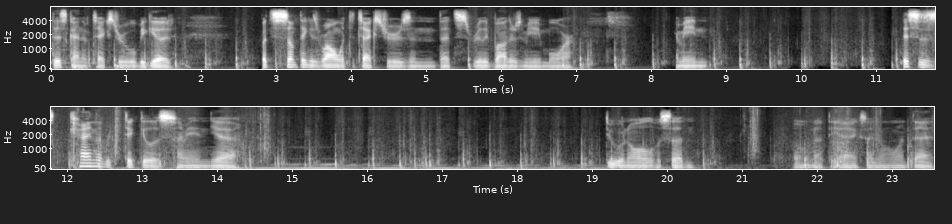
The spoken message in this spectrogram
this kind of texture, will be good. But something is wrong with the textures and that's really bothers me more. I mean... This is kind of ridiculous. I mean, yeah. Doing all of a sudden. Oh, not the axe. I don't want that.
